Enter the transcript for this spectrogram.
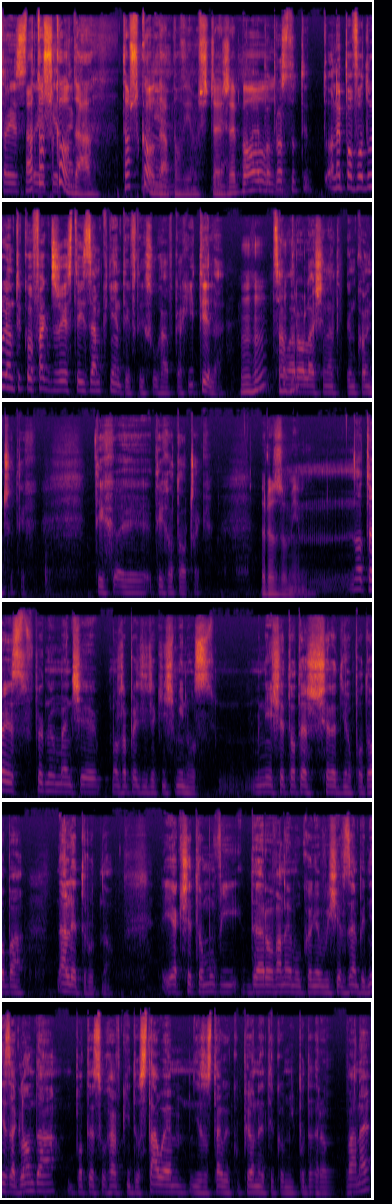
To jest, A to, to jest szkoda. Jednak... To szkoda, nie, powiem szczerze, nie. bo... One po prostu, one powodują tylko fakt, że jesteś zamknięty w tych słuchawkach i tyle. Mhm, Cała mhm. rola się na tym kończy, tych tych, e, tych otoczek. Rozumiem. No to jest w pewnym momencie, można powiedzieć, jakiś minus. Mnie się to też średnio podoba, ale trudno. Jak się to mówi, darowanemu koniowi się w zęby nie zagląda, bo te słuchawki dostałem, nie zostały kupione, tylko mi podarowane.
